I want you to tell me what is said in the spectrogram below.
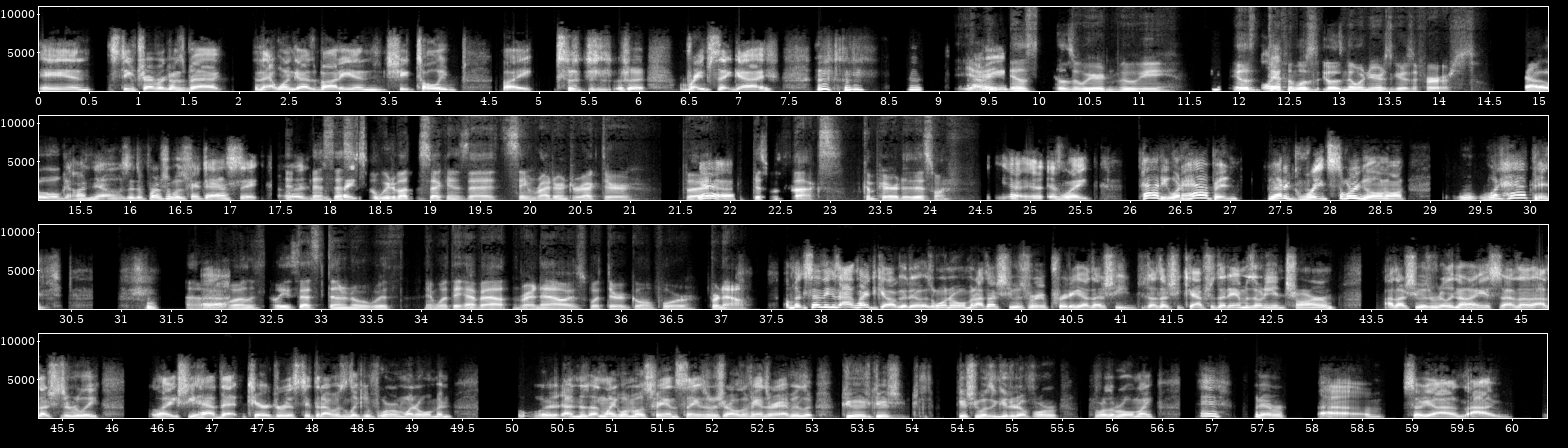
and Steve Trevor comes back, and that one guy's body, and she totally like rapes that guy. yeah, I it- mean- it was it was a weird movie. It was Like- definitely was it was nowhere near as good as the first. No, God no. So the first one was fantastic. Yeah, Uh, that's that's like, so weird about the second is that same writer and director, but yeah. this one sucks compared to this one. yeah, it's like, Patty, what happened? You had a great story going on. What happened? Uh, Uh. well, at least that's done and over with, and what they have out right now is what they're going for for now. Um, But the thing is, I liked Gal Gadot as Wonder Woman. I thought she was very pretty. I thought she, I thought she captured that Amazonian charm. I thought she was really nice. I thought, I thought she's a really, like, she had that characteristic that I was looking for in Wonder Woman. And unlike what most fans think, I'm sure all the fans are happy. Like, good, good, because she wasn't good enough for for the role. I'm like, eh, whatever. Um, so yeah, I,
